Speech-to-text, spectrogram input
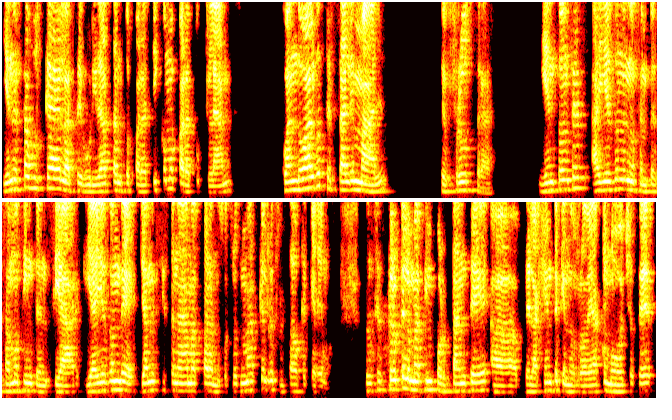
Y en esta búsqueda de la seguridad, tanto para ti como para tu clan, cuando algo te sale mal, te frustras. Y entonces ahí es donde nos empezamos a intenciar y ahí es donde ya no existe nada más para nosotros más que el resultado que queremos. Entonces creo que lo más importante ah, de la gente que nos rodea como ochos es,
